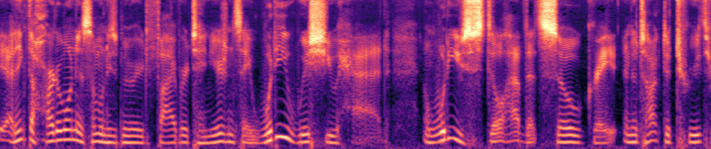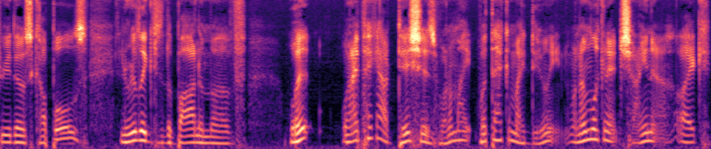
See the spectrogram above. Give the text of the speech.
I think the harder one is someone who's been married five or 10 years and say, what do you wish you had? And what do you still have that's so great? And to talk to two or three of those couples and really get to the bottom of what, when I pick out dishes, what am I? What the heck am I doing? When I'm looking at China, like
